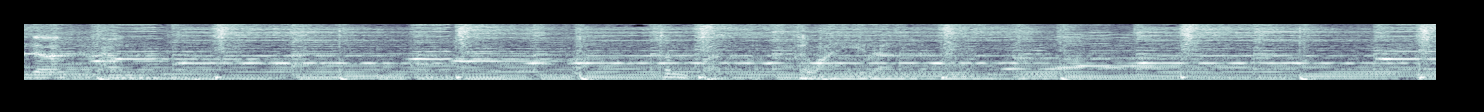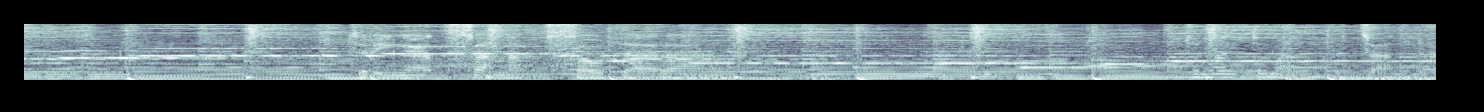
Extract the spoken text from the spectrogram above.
tinggalkan Tempat kelahiranku Teringat sanak saudara Teman-teman bercanda.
